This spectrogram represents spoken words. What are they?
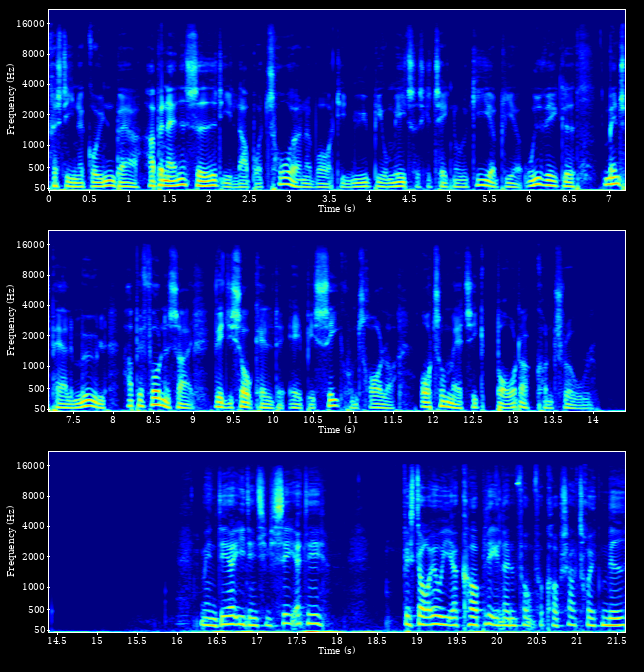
Christina Grünenberg har blandt andet siddet i laboratorierne, hvor de nye biometriske teknologier bliver udviklet, mens Perle Møl har befundet sig ved de såkaldte ABC-kontroller, Automatic Border Control. Men det at identificere, det består jo i at koble en eller anden form for kropsaftryk med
